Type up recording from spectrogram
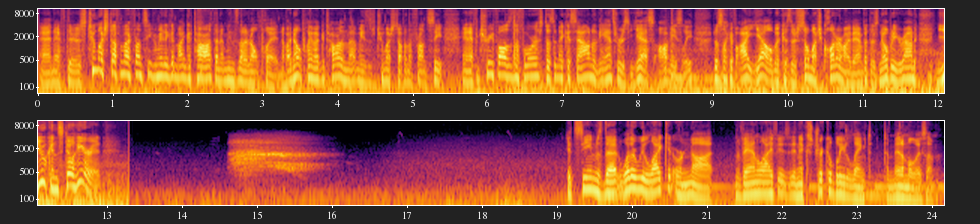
And if there's too much stuff in my front seat for me to get my guitar, out, then it means that I don't play it. And if I don't play my guitar, then that means there's too much stuff in the front seat. And if a tree falls in the forest, does it make a sound? And the answer is yes, obviously. Just like if I yell because there's so much clutter in my van, but there's nobody around, you can still hear it. It seems that whether we like it or not, van life is inextricably linked to minimalism.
